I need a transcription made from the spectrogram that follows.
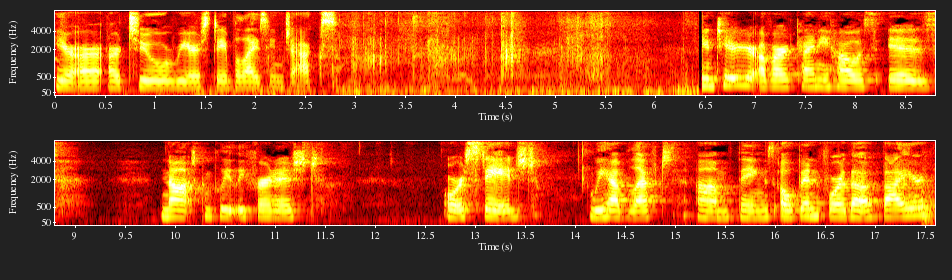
Here are our two rear stabilizing jacks. The interior of our tiny house is not completely furnished or staged. We have left um, things open for the buyer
